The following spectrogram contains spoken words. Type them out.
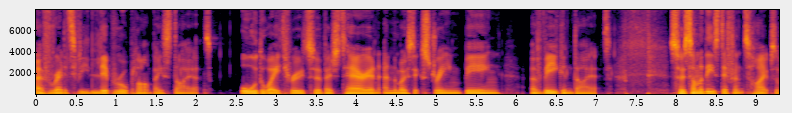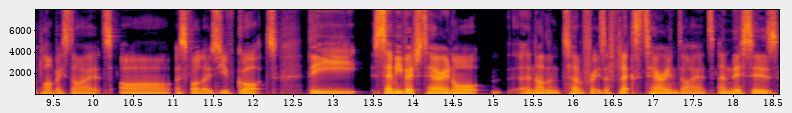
a relatively liberal plant based diet all the way through to a vegetarian, and the most extreme being a vegan diet. So, some of these different types of plant based diets are as follows you've got the semi vegetarian or another term for it is a flexitarian diet. And this is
